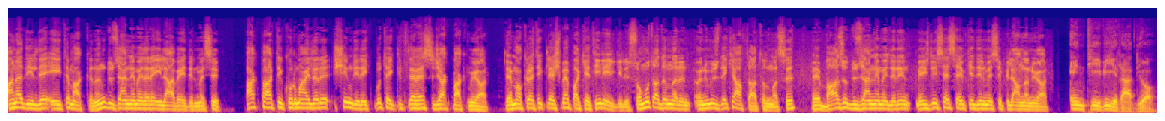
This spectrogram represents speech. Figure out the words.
ana dilde eğitim hakkının düzenlemelere ilave edilmesi. AK Parti kurmayları şimdilik bu tekliflere sıcak bakmıyor. Demokratikleşme paketiyle ilgili somut adımların önümüzdeki hafta atılması ve bazı düzenlemelerin meclise sevk edilmesi planlanıyor. NTV Radyo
